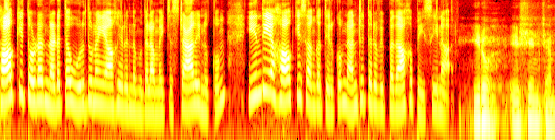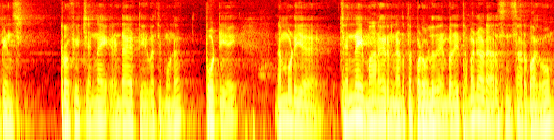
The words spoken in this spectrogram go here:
ஹாக்கி தொடர் நடத்த உறுதுணையாக இருந்த முதலமைச்சர் ஸ்டாலினுக்கும் இந்திய ஹாக்கி சங்கத்திற்கும் நன்றி தெரிவிப்பதாக பேசினார். Hero Asian Champions Trophy Chennai இரண்டாயிரத்தி இருபத்தி மூணு போட்டியை நம்முடைய சென்னை மாநகரில் நடத்தப்பட உள்ளது என்பதை தமிழ்நாடு அரசின் சார்பாகவும்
